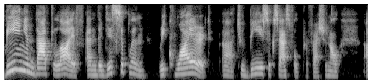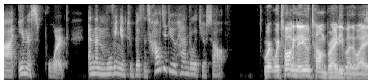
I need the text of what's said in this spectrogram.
Being in that life and the discipline required uh, to be a successful professional uh, in a sport and then moving into business. How did you handle it yourself? We're, we're talking to you, Tom Brady, by the way.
